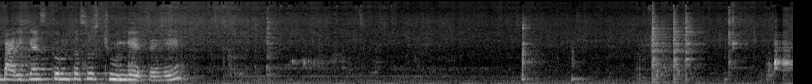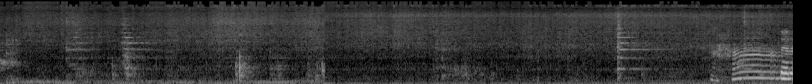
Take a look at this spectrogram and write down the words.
बारीक गॅस करून तसंच ठेवून घ्यायचं आहे. हे तर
